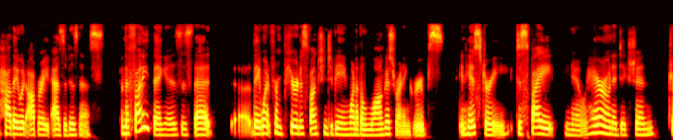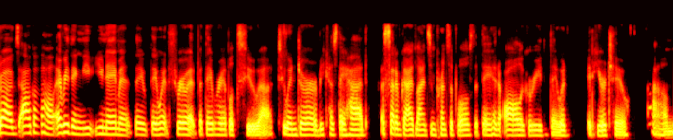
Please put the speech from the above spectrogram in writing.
how they would operate as a business. And the funny thing is, is that uh, they went from pure dysfunction to being one of the longest running groups in history, despite you know heroin addiction, drugs, alcohol, everything you, you name it. They they went through it, but they were able to uh, to endure because they had a set of guidelines and principles that they had all agreed they would adhere to. Um,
